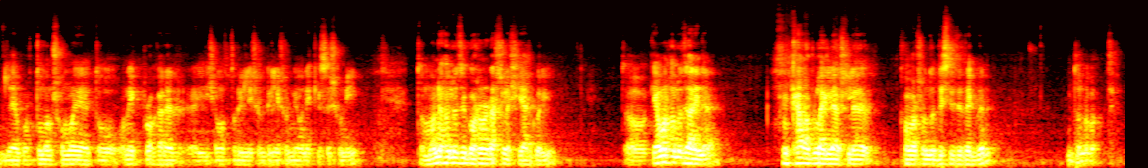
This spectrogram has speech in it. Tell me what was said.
যে বর্তমান সময়ে তো অনেক প্রকারের এই সমস্ত রিলেশন রিলেশন নিয়ে অনেক কিছু শুনি। তো মনে হলো যে ঘটনাটা আসলে শেয়ার করি। তো কেমন হলো জানি না। খারাপ লাগলে আসলে ক্ষমা সুন্দর দৃষ্টিতে দেখবেন। ধন্যবাদ।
